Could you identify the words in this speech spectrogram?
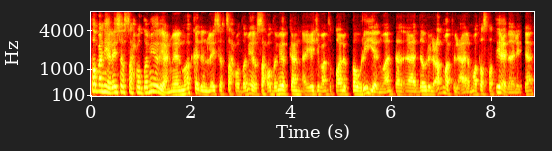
طبعا هي ليست صحو الضمير يعني من المؤكد انه ليست صحو الضمير، صحو الضمير كان يجب أن تطالب فوريا وأنت الدولة العظمى في العالم وتستطيع ذلك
